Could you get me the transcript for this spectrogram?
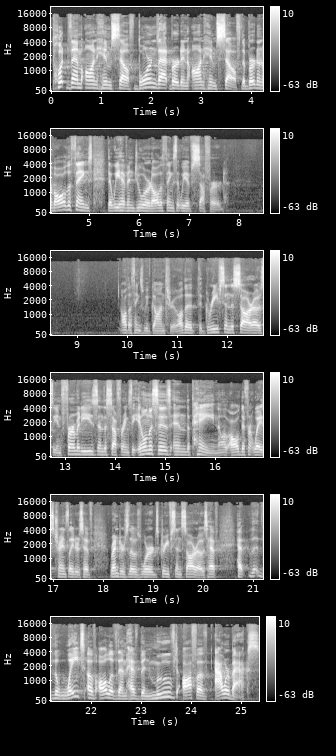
put them on himself, borne that burden on himself, the burden of all the things that we have endured, all the things that we have suffered. All the things we've gone through, all the, the griefs and the sorrows, the infirmities and the sufferings, the illnesses and the pain, all, all different ways translators have renders those words, griefs and sorrows, have, have the, the weight of all of them have been moved off of our backs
